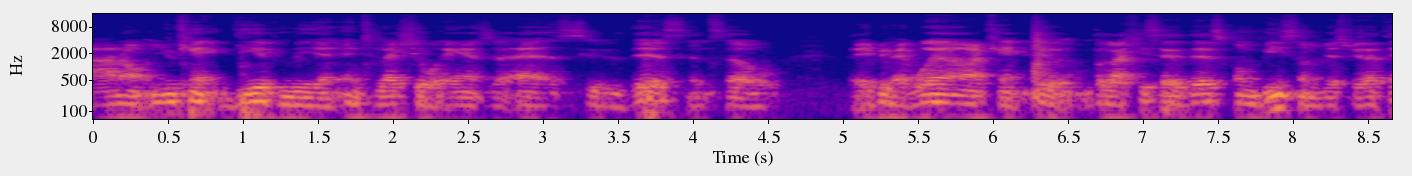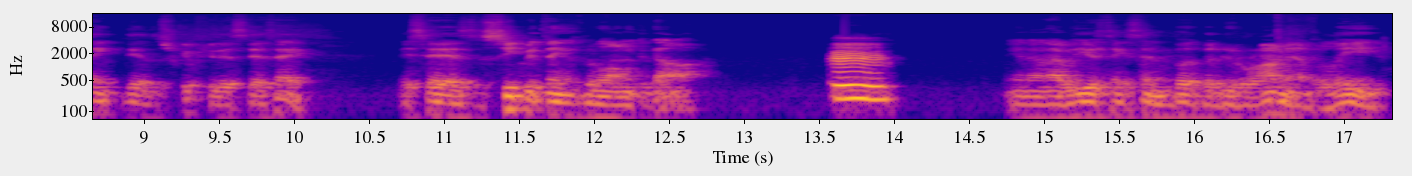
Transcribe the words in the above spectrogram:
I don't. You can't give me an intellectual answer as to this, and so they'd be like, "Well, I can't do it." But like you said, there's going to be some mystery. I think there's a scripture that says, "Hey, it says the secret things belong to God." Mm, You know, I believe it's in the book of Deuteronomy, I believe.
